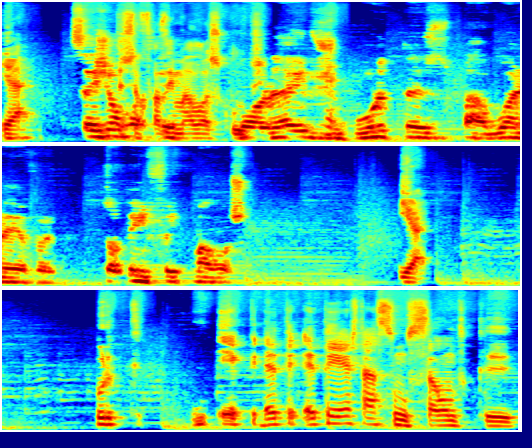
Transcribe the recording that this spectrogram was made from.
Yeah. Sejam Deixa fazer mal aos clubes. moreiros, burtas, pá, whatever. Só têm feito mal aos clubes. Yeah. Porque é que até, até esta assunção de que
